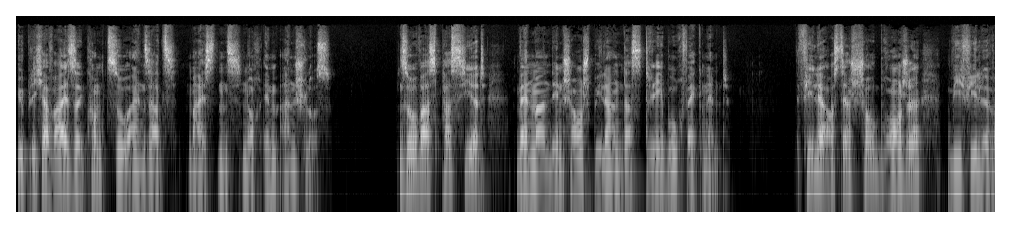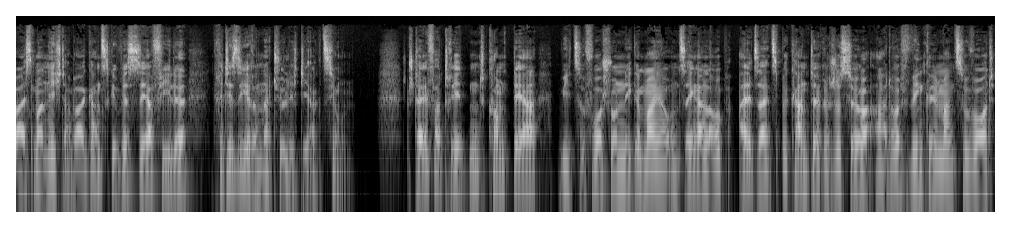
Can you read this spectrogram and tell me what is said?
Üblicherweise kommt so ein Satz meistens noch im Anschluss. So was passiert, wenn man den Schauspielern das Drehbuch wegnimmt. Viele aus der Showbranche, wie viele weiß man nicht, aber ganz gewiss sehr viele, kritisieren natürlich die Aktion. Stellvertretend kommt der, wie zuvor schon Niggemeier und Sängerlaub, allseits bekannte Regisseur Adolf Winkelmann zu Wort.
